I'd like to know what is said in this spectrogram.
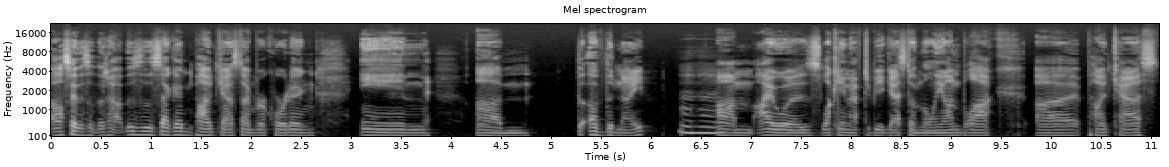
I'll say this at the top. This is the second podcast I'm recording in um the, of the night. hmm Um, I was lucky enough to be a guest on the Leon Block uh, podcast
